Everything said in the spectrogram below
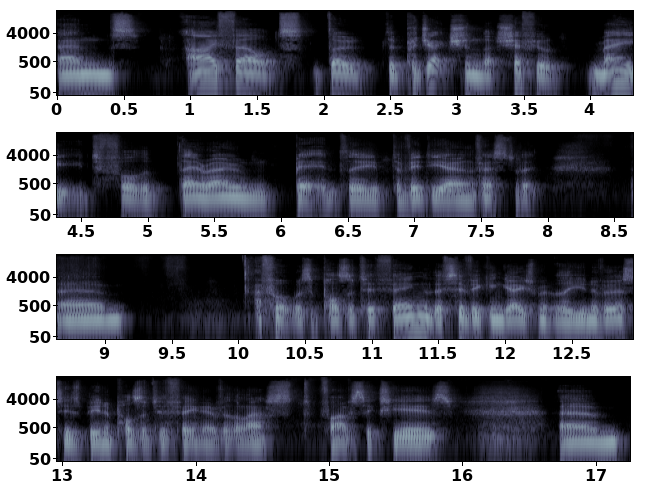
and I felt though the projection that Sheffield made for the, their own bid, the the video and the rest of it, um, I thought was a positive thing. The civic engagement with the university has been a positive thing over the last five or six years. Um,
